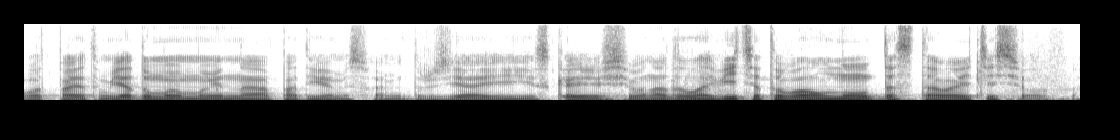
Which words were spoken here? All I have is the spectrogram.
Вот поэтому я думаю, мы на подъеме с вами, друзья, и, скорее всего, надо ловить эту волну, доставайте серфы.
